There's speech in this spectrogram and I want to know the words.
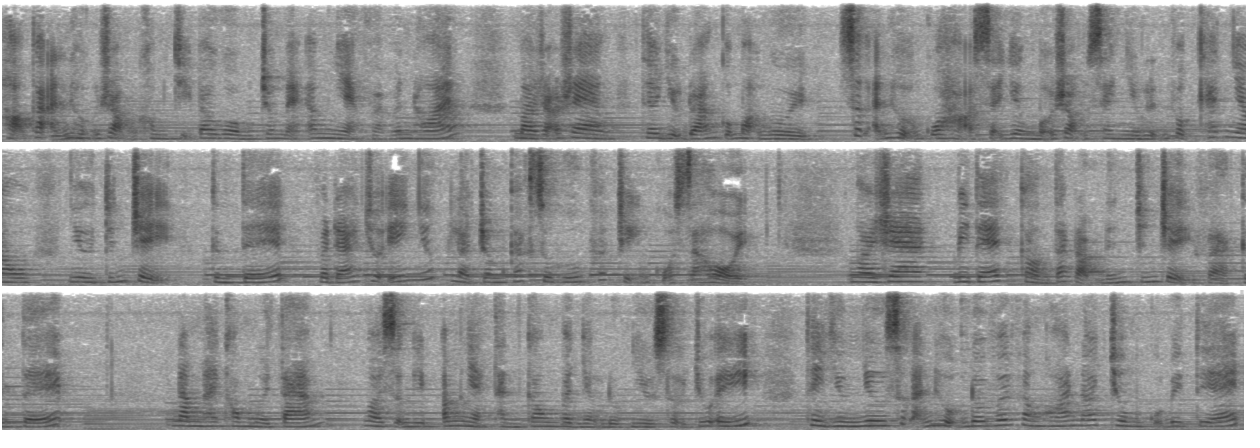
Họ có ảnh hưởng rộng không chỉ bao gồm trong mảng âm nhạc và văn hóa, mà rõ ràng, theo dự đoán của mọi người, sức ảnh hưởng của họ sẽ dần mở rộng sang nhiều lĩnh vực khác nhau như chính trị, kinh tế và đáng chú ý nhất là trong các xu hướng phát triển của xã hội. Ngoài ra, BTS còn tác động đến chính trị và kinh tế. Năm 2018, ngoài sự nghiệp âm nhạc thành công và nhận được nhiều sự chú ý, thì dường như sức ảnh hưởng đối với văn hóa nói chung của BTS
